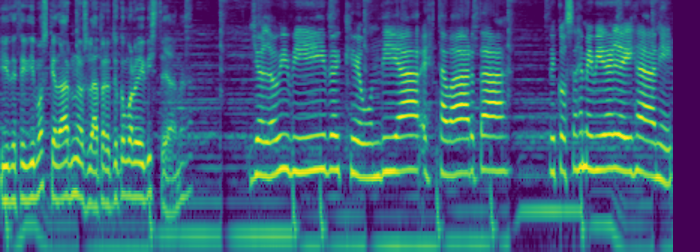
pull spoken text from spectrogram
y decidimos quedárnosla. Pero tú, ¿cómo lo viviste, Ana? Yo lo viví de que un día estaba harta de cosas de mi vida y le dije a Dani,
